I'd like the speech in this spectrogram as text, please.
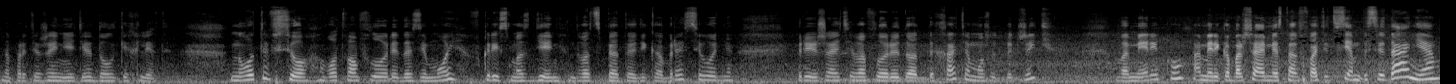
на протяжении этих долгих лет. Ну вот и все. Вот вам Флорида зимой, в Крисмас день, 25 декабря сегодня. Приезжайте во Флориду отдыхать, а может быть жить в Америку. Америка большая, место хватит всем. До свидания.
